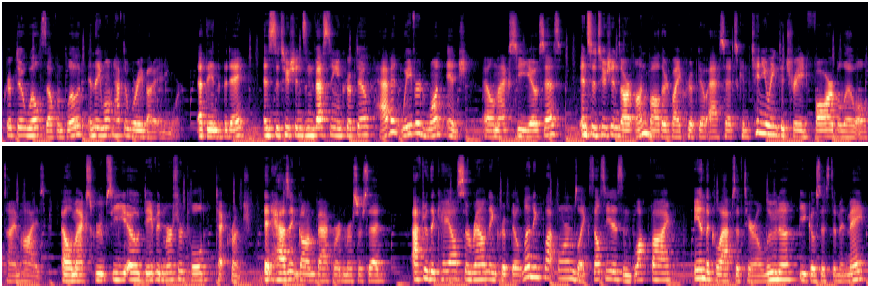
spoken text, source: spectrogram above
crypto will self implode and they won't have to worry about it anymore. At the end of the day, institutions investing in crypto haven't wavered one inch, LMAX CEO says. Institutions are unbothered by crypto assets continuing to trade far below all time highs. LMAX Group CEO David Mercer told TechCrunch. It hasn't gone backward, Mercer said. After the chaos surrounding crypto lending platforms like Celsius and BlockFi, and the collapse of Terra Luna ecosystem in May,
